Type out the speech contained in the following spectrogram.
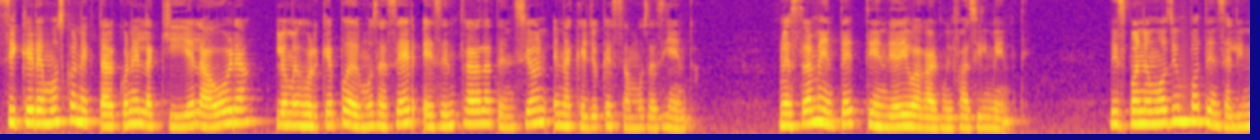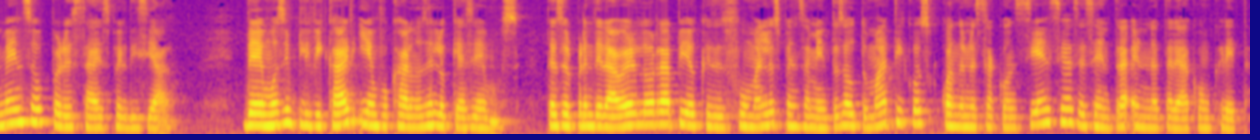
Si queremos conectar con el aquí y el ahora, lo mejor que podemos hacer es centrar la atención en aquello que estamos haciendo. Nuestra mente tiende a divagar muy fácilmente. Disponemos de un potencial inmenso, pero está desperdiciado. Debemos simplificar y enfocarnos en lo que hacemos. Te sorprenderá ver lo rápido que se esfuman los pensamientos automáticos cuando nuestra conciencia se centra en una tarea concreta.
